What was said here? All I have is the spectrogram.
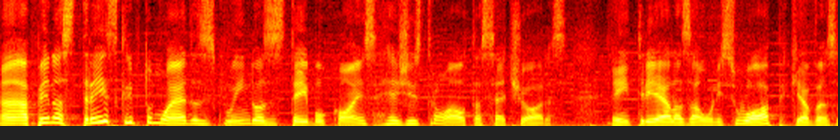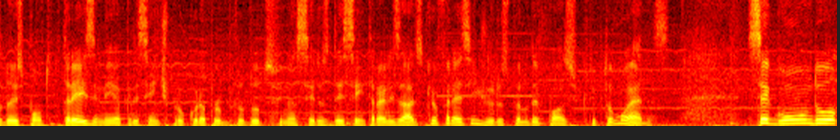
Uh, apenas três criptomoedas, excluindo as stablecoins, registram alta às 7 horas. Entre elas a Uniswap, que avança 2,3 e meio a crescente procura por produtos financeiros descentralizados que oferecem juros pelo depósito de criptomoedas. Segundo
